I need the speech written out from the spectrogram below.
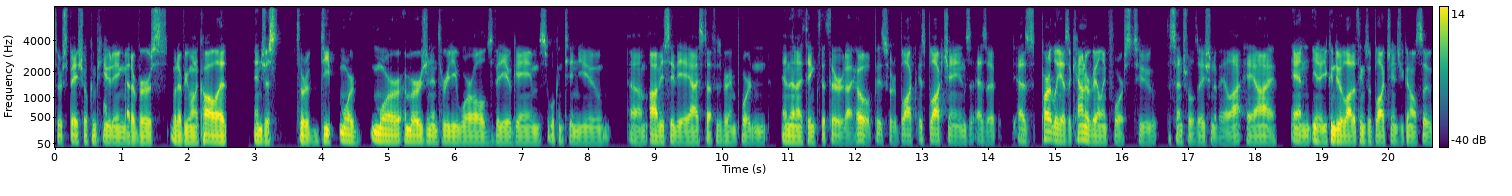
sort of spatial computing metaverse whatever you want to call it and just sort of deep more more immersion in 3d worlds video games will continue um, obviously, the AI stuff is very important, and then I think the third, I hope, is sort of block is blockchains as a as partly as a countervailing force to the centralization of AI. And you know, you can do a lot of things with blockchains. You can also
